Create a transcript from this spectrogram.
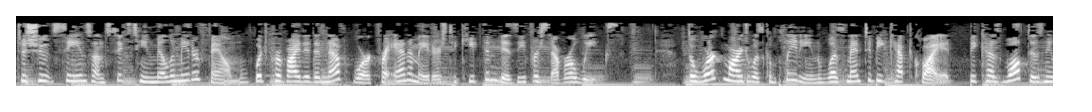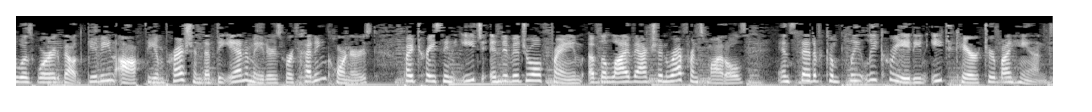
to shoot scenes on 16 millimeter film, which provided enough work for animators to keep them busy for several weeks. The work Marge was completing was meant to be kept quiet because Walt Disney was worried about giving off the impression that the animators were cutting corners by tracing each individual frame of the live action reference models instead of completely creating each character by hand.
